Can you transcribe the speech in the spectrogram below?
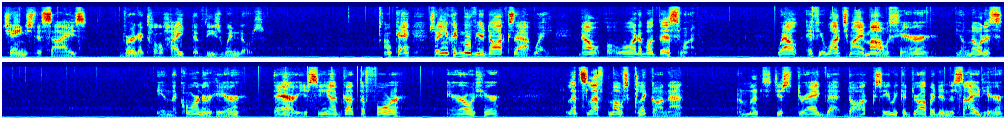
change the size vertical height of these windows. Okay so you can move your docks that way. Now what about this one? Well if you watch my mouse here you'll notice in the corner here there you see I've got the four arrows here? Let's left mouse click on that and let's just drag that dock see we could drop it in the side here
